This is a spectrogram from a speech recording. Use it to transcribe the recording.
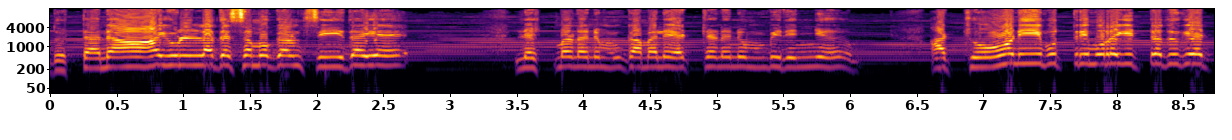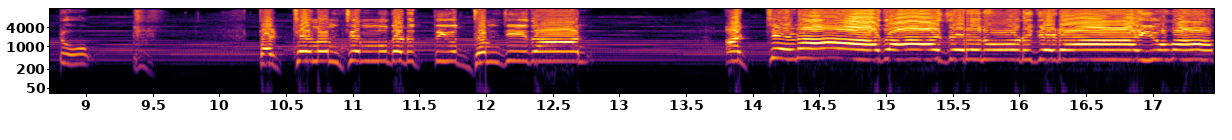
ദുഷ്ടനായുള്ള ദശമുഖൻ സീതയെ ലക്ഷ്മണനും കമലേക്ഷണനും പിരിഞ്ഞ് അക്ഷോണീപുത്രി മുറയിട്ടതു കേട്ടു. തക്ഷണം ചെന്നു തടുത്ത് യുദ്ധം ചെയ്താൻ. അക്ഷണാദാചരനോട് ജടായുമാം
